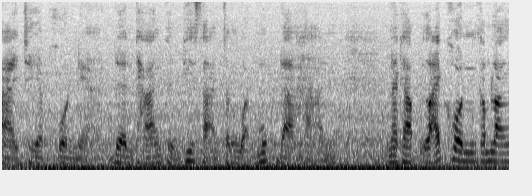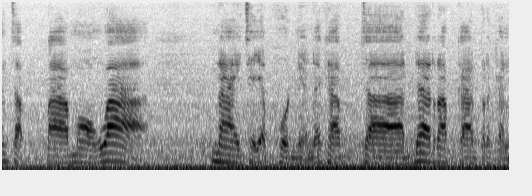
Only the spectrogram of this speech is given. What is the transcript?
นายชัยพลเนี่ยเดินทางถึงที่ศาลจังหวัดมุกดาหารนะครับ หลายคนกำลังจับตามองว่านายชัยพลเนี่ยนะครับจะได้รับการประกัน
